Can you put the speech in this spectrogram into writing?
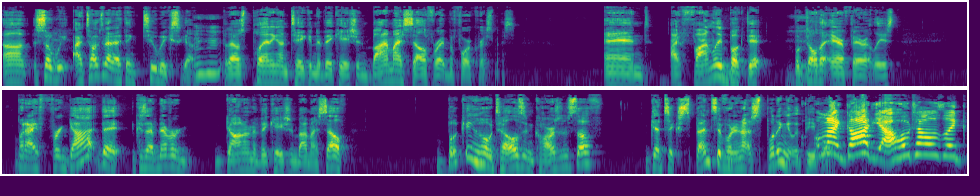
um, so we I talked about it I think two weeks ago Mm-hmm. that I was planning on taking a vacation by myself right before Christmas, and I finally booked it, booked all the airfare at least, but I forgot that because I've never gone on a vacation by myself. Booking hotels and cars and stuff gets expensive when you're not splitting it with people. Oh my god, yeah. A hotel is like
